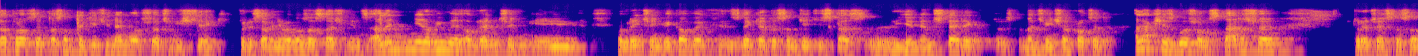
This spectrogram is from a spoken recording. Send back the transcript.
100% to są te dzieci najmłodsze oczywiście, które same nie mogą zostać, więc, ale nie robimy ograniczeń, e, ograniczeń wiekowych. Zwykle to są dzieci z klas 1-4, to jest na 90%, ale jak się zgłoszą starsze, które często są,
